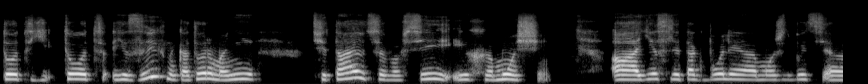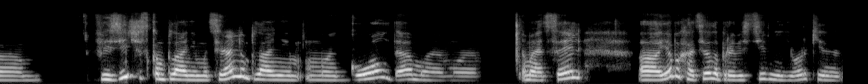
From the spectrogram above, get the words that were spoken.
тот, тот язык, на котором они читаются во всей их мощи. А если так более, может быть, э, в физическом плане, в материальном плане, мой гол, да, мой, мой, моя цель, э, я бы хотела провести в Нью-Йорке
